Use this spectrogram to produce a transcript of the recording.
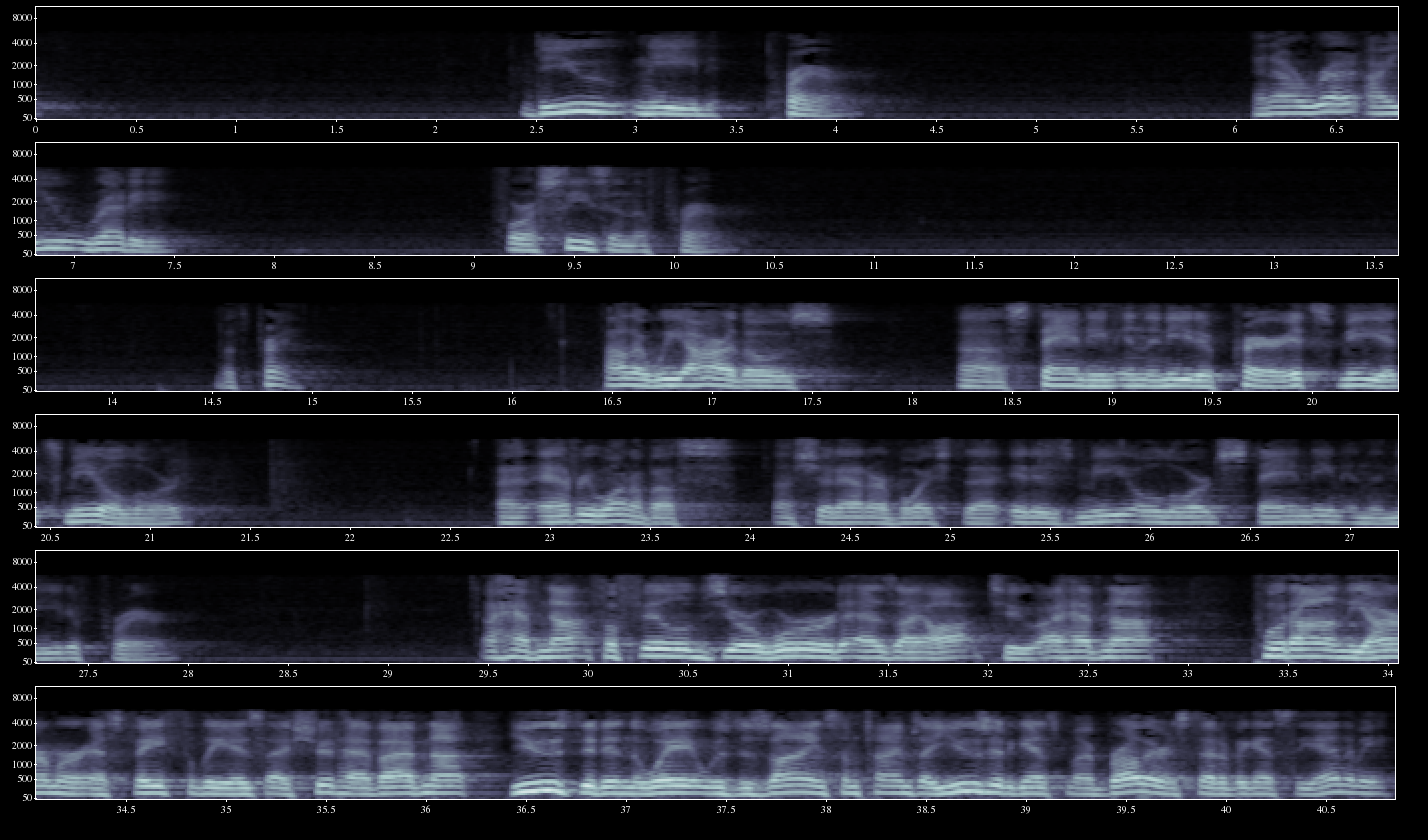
Do you need prayer? And are, re- are you ready for a season of prayer? Let's pray. Father, we are those uh, standing in the need of prayer. It's me, it's me, O Lord. And every one of us uh, should add our voice to that. It is me, O Lord, standing in the need of prayer. I have not fulfilled your word as I ought to. I have not put on the armor as faithfully as I should have. I have not used it in the way it was designed. Sometimes I use it against my brother instead of against the enemy.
